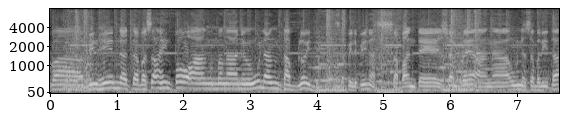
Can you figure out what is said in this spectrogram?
uh, bilhin at basahin po ang mga nangungunang tabloid Pilipinas. Abante, siyempre, ang uh, una sa balita.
